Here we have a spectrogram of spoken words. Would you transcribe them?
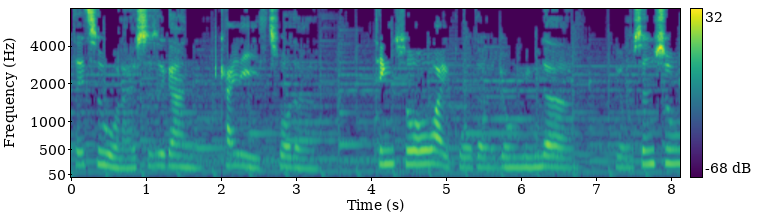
这次我来试试看凯莉说的，听说外国的有名的有声书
